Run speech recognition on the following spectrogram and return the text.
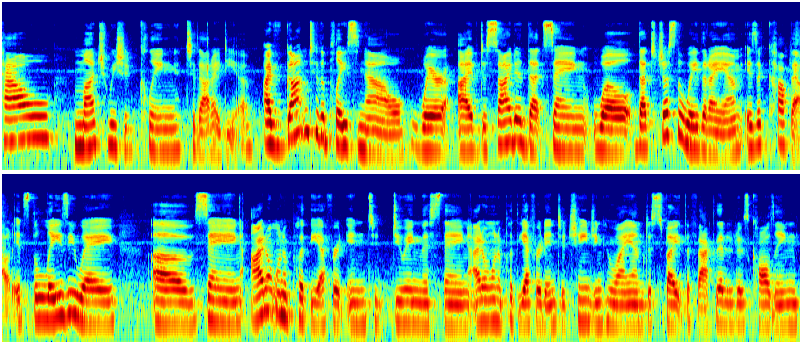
how much we should cling to that idea. I've gotten to the place now where I've decided that saying, well, that's just the way that I am, is a cop out. It's the lazy way of saying, I don't want to put the effort into doing this thing. I don't want to put the effort into changing who I am, despite the fact that it is causing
